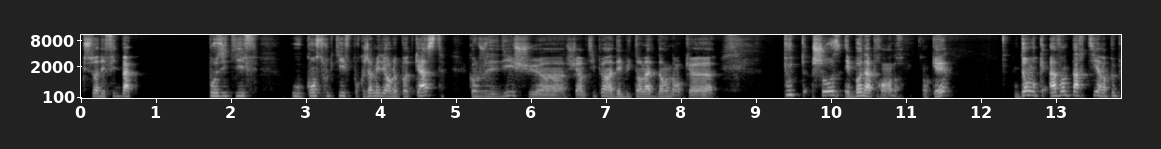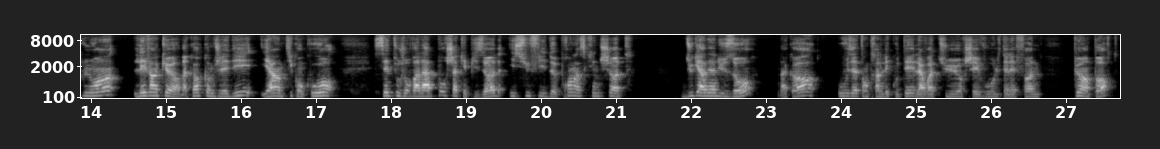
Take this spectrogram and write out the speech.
que ce soit des feedbacks positifs ou constructifs pour que j'améliore le podcast. Comme je vous ai dit, je suis un, petit peu un débutant là-dedans. Donc, euh, toute chose est bonne à prendre. OK? Donc, avant de partir un peu plus loin, les vainqueurs, d'accord? Comme je l'ai dit, il y a un petit concours. C'est toujours valable pour chaque épisode. Il suffit de prendre un screenshot du gardien du zoo, d'accord? Où vous êtes en train de l'écouter, la voiture, chez vous, le téléphone, peu importe.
